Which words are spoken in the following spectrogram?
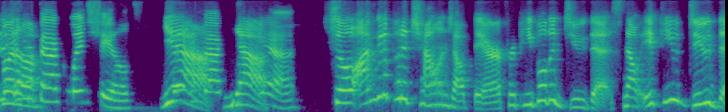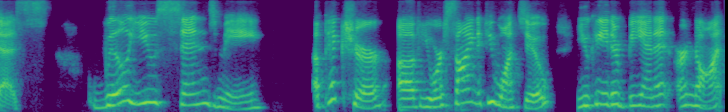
but um, back windshield. Yeah, back, yeah, yeah. So I'm going to put a challenge out there for people to do this. Now, if you do this, will you send me a picture of your sign if you want to. You can either be in it or not.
